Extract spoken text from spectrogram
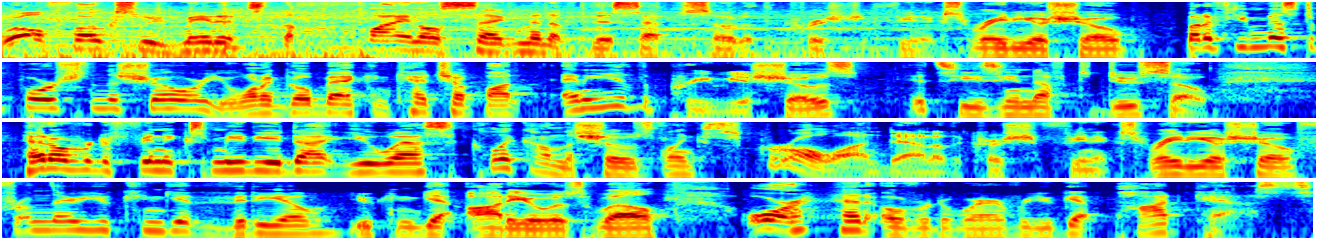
Well, folks, we've made it to the final segment of this episode of the Kristian Fenix Radio Show. But if you missed a portion of the show or you want to go back and catch up on any of the previous shows, it's easy enough to do so. Head over to fenixmedia.us, click on the show's link, scroll on down to the Kristian Fenix Radio Show. From there, you can get video, you can get audio as well, or head over to wherever you get podcasts.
